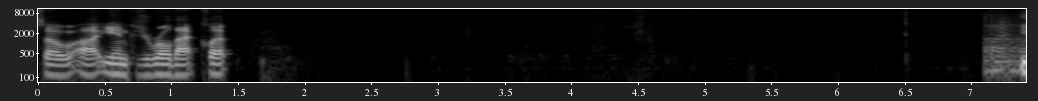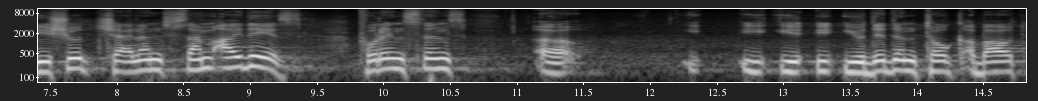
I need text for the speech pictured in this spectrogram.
So, uh, Ian, could you roll that clip? You should challenge some ideas. For instance, uh, you didn't talk about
